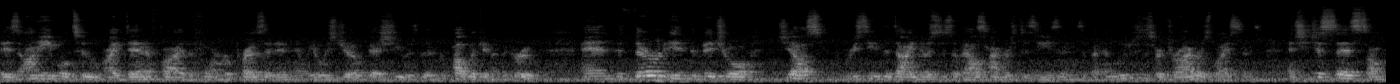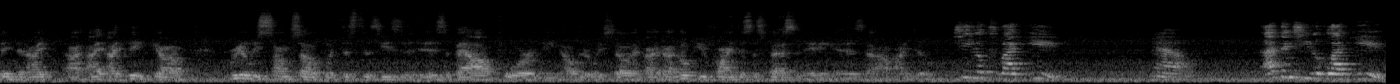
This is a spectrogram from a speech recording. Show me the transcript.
is unable to identify the former president, and we always joke that she was the Republican of the group. And the third individual just received the diagnosis of Alzheimer's disease and, and loses her driver's license. And she just says something that I, I, I think uh, really sums up what this disease is about for the elderly. So I, I hope you find this as fascinating as uh, I do. She looks like you. No, I think she looked like you.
